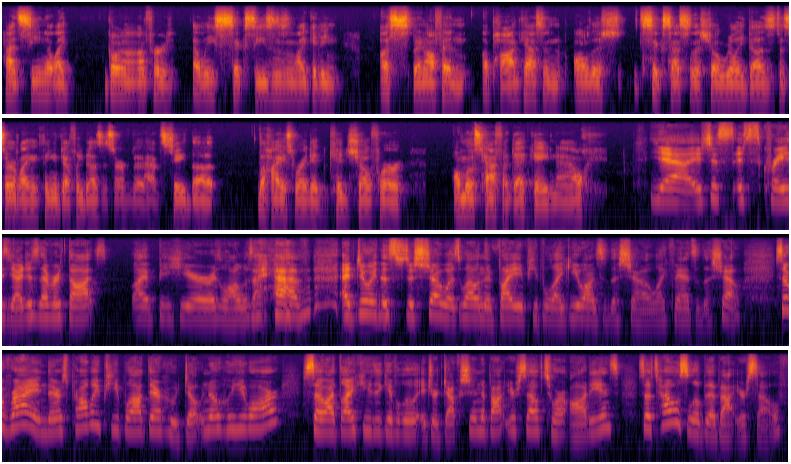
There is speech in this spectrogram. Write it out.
had seen it like going on for at least six seasons and like getting a spinoff and a podcast and all this success of the show really does deserve. Like I think it definitely does deserve to have stayed the the highest rated kids show for almost half a decade now. Yeah, it's just it's crazy. I just never thought I'd be here as long as I have and doing this, this show as well and inviting people like you onto the show, like fans of the show. So Ryan, there's probably people out there who don't know who you are, so I'd like you to give a little introduction about yourself to our audience. So tell us a little bit about yourself.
